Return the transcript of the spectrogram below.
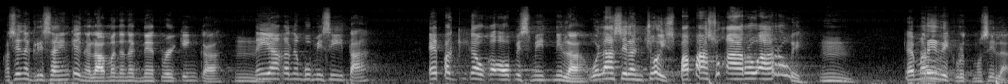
Kasi nag-resign ka, eh, nalaman na nag-networking ka, Mm. nahiya ka ng bumisita, eh pag ikaw ka-office mate nila, wala silang choice. Papasok araw-araw eh. Mm. Kaya marirecruit mo sila.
